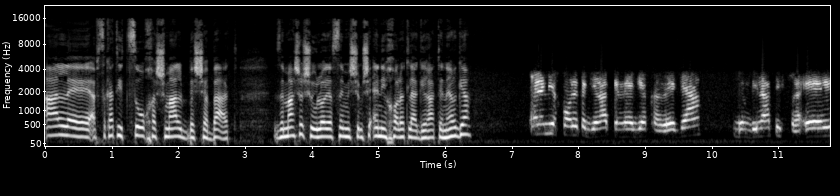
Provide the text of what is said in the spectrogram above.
על uh, הפסקת ייצור חשמל בשבת, זה משהו שהוא לא ישים משום שאין יכולת לאגירת אנרגיה? אין יכולת אגירת אנרגיה כרגע במדינת ישראל.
